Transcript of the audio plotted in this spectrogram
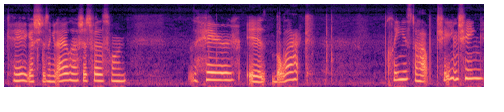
Okay, I guess she doesn't get eyelashes for this one. The hair is black. Please stop changing.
